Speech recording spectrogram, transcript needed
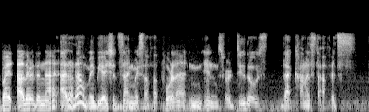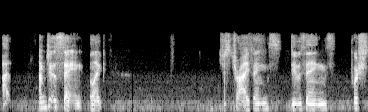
But other than that, I don't know. Maybe I should sign myself up for that and, and sort of do those, that kind of stuff. It's, I, I'm just saying, like, just try things, do things, push,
